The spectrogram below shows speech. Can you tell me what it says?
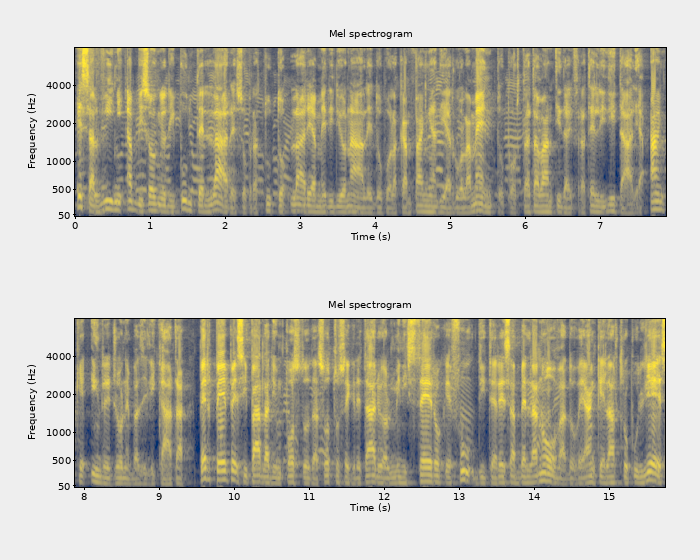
e Salvini ha bisogno di puntellare soprattutto l'area meridionale dopo la campagna di arruolamento portata avanti dai Fratelli d'Italia anche in regione Basilicata. Per Pepe si parla di un posto da sottosegretario al ministero che fu di Teresa Bellanova, dove anche l'altro pugliese,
